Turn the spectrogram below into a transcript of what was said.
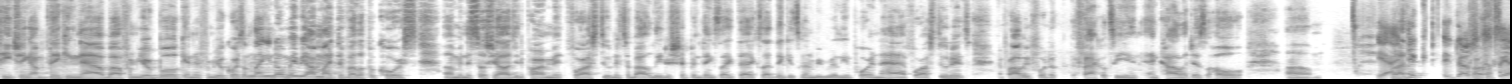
teaching i'm thinking now about from your book and then from your course i'm like you know maybe i might develop a course um, in the sociology department for our students about leadership and things like that because i think it's going to be really important to have for our students and probably for the, the faculty and, and, college as a whole um, yeah, I, I, think, think I was oh. to say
